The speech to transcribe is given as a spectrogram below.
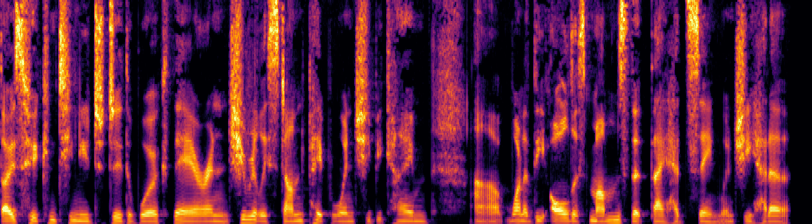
those who continued to do the work there, and she really stunned people when she became uh, one of the oldest mums that they had seen when she had a,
